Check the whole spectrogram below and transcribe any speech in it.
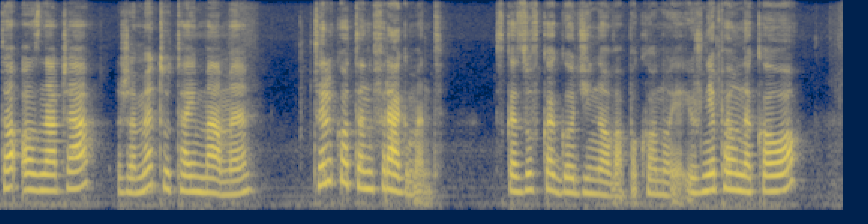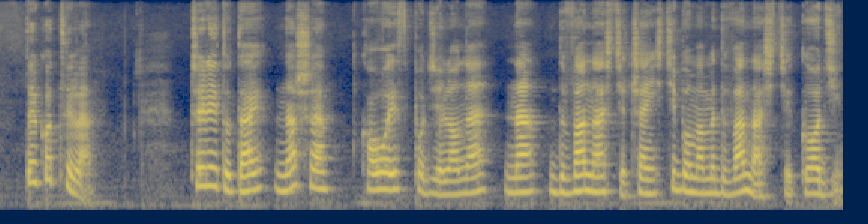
To oznacza, że my tutaj mamy tylko ten fragment. Wskazówka godzinowa pokonuje. Już nie pełne koło, tylko tyle. Czyli tutaj nasze koło jest podzielone na 12 części, bo mamy 12 godzin.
